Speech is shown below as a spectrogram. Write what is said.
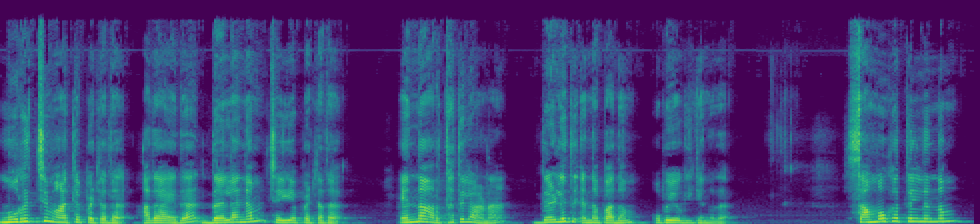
മുറിച്ചു മാറ്റപ്പെട്ടത് അതായത് ദലനം ചെയ്യപ്പെട്ടത് എന്ന അർത്ഥത്തിലാണ് ദളിത് എന്ന പദം ഉപയോഗിക്കുന്നത്. സമൂഹത്തിൽ നിന്നും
